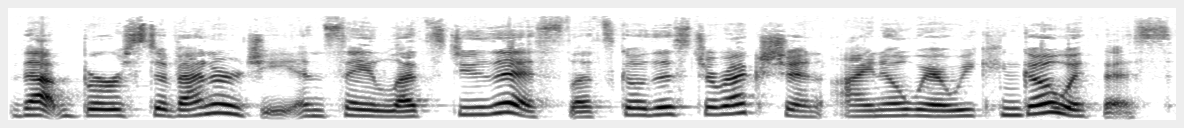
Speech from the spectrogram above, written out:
that burst of energy and say, let's do this, let's go this direction. I know where we can go with this.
